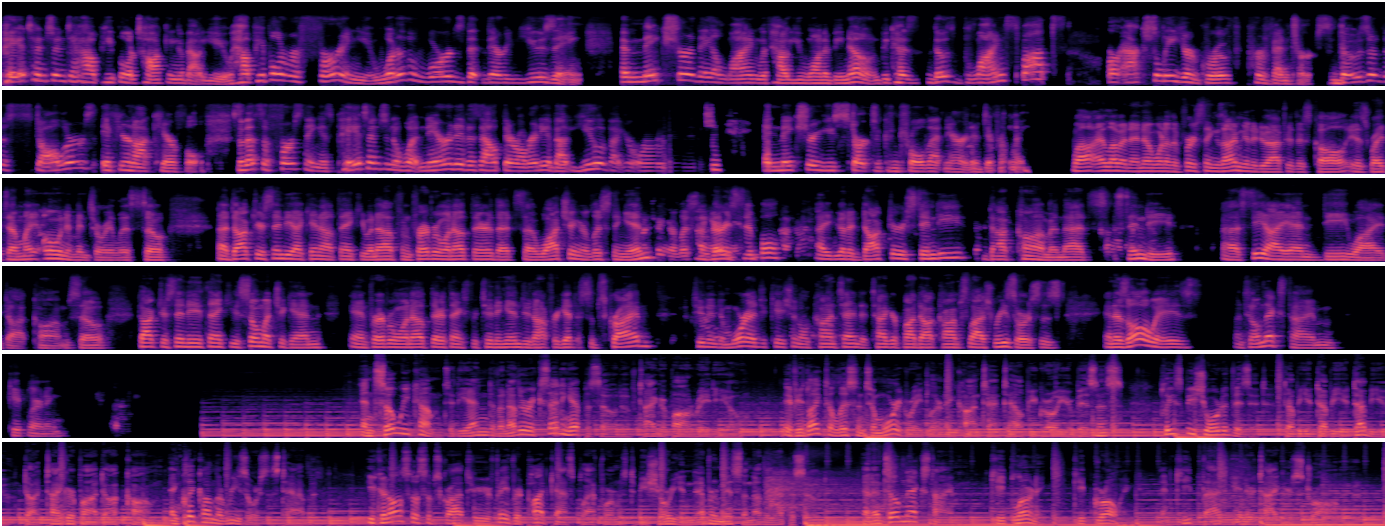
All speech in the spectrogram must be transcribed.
Pay attention to how people are talking about you, how people are referring you. What are the words that they're using? And make sure they align with how you want to be known because those blind spots are actually your growth preventers. Those are the stallers if you're not careful. So that's the first thing is pay attention to what narrative is out there already about you, about your organization, and make sure you start to control that narrative differently. Well, I love it. I know one of the first things I'm going to do after this call is write down my own inventory list. So, uh, Dr. Cindy, I cannot thank you enough. And for everyone out there that's uh, watching or listening in, uh, very simple. Uh, you can go to drcindy.com, and that's Cindy, uh, C I N D Y.com. So, Dr. Cindy, thank you so much again. And for everyone out there, thanks for tuning in. Do not forget to subscribe. Tune into more educational content at tigerpaw.com slash resources. And as always, until next time, keep learning. And so we come to the end of another exciting episode of Tiger Paw Radio. If you'd like to listen to more great learning content to help you grow your business, please be sure to visit www.tigerpaw.com and click on the Resources tab. You can also subscribe through your favorite podcast platforms to be sure you never miss another episode. And until next time, keep learning, keep growing, and keep that inner tiger strong.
